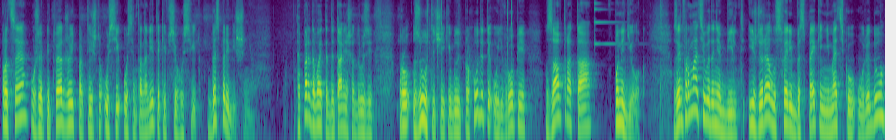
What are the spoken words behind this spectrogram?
Про це вже підтверджують практично усі осінт-аналітики всього світу, без перебільшення. Тепер давайте детальніше, друзі, про зустрічі, які будуть проходити у Європі завтра та в понеділок. За інформацією видання Більд із джерел у сфері безпеки німецького уряду,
